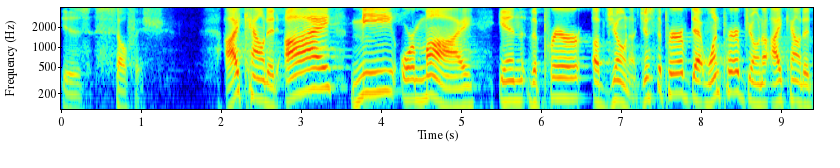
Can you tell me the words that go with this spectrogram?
is selfish. I counted I, me, or my in the prayer of Jonah. Just the prayer of that one prayer of Jonah, I counted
